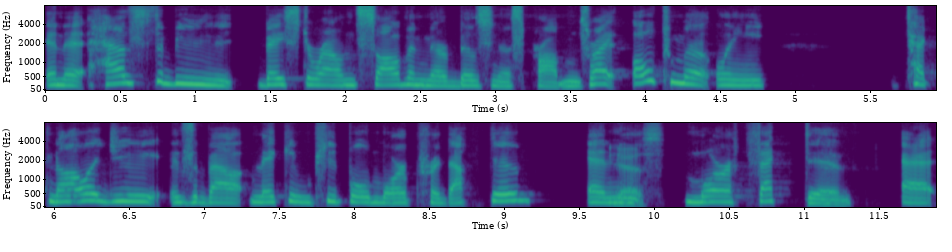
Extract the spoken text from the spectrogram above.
and it has to be based around solving their business problems, right? Ultimately, technology is about making people more productive and yes. more effective at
